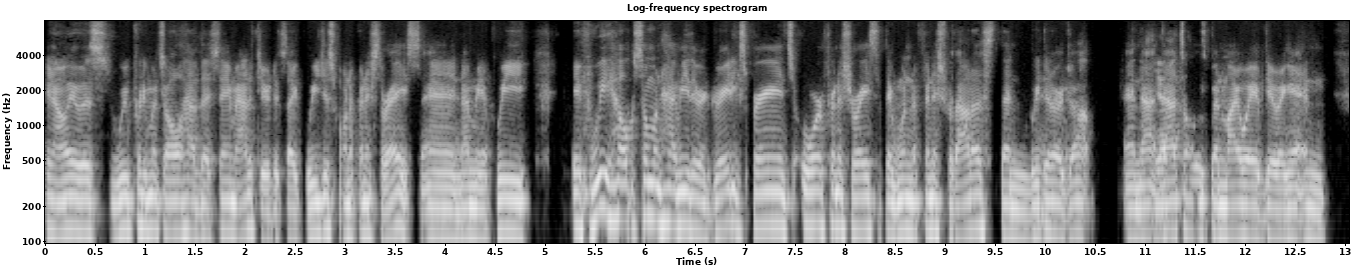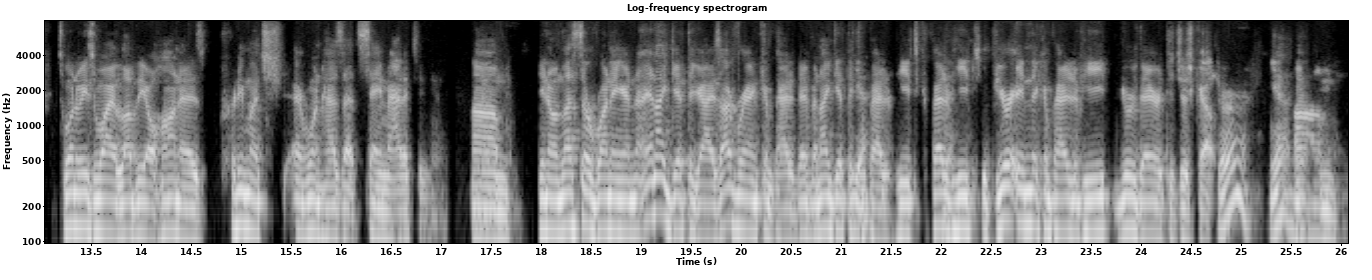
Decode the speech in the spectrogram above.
you know, it was we pretty much all have the same attitude. It's like we just want to finish the race. And I mean, if we if we help someone have either a great experience or finish a race that they wouldn't have finished without us, then we did our job. And that yeah. that's always been my way of doing it. And it's one reason why I love the Ohana is pretty much everyone has that same attitude. Um, you know, unless they're running and, and I get the guys, I've ran competitive and I get the yeah. competitive heats. Competitive yeah. heats, if you're in the competitive heat, you're there to just go. Sure. Yeah. Um,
